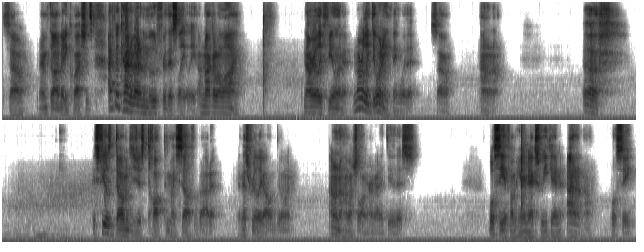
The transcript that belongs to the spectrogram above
So I haven't thought of any questions. I've been kind of out of the mood for this lately. I'm not gonna lie. Not really feeling it. I'm not really doing anything with it. So I don't know. Ugh. This feels dumb to just talk to myself about it. And that's really all I'm doing. I don't know how much longer I'm going to do this. We'll see if I'm here next weekend. I don't know. We'll see.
